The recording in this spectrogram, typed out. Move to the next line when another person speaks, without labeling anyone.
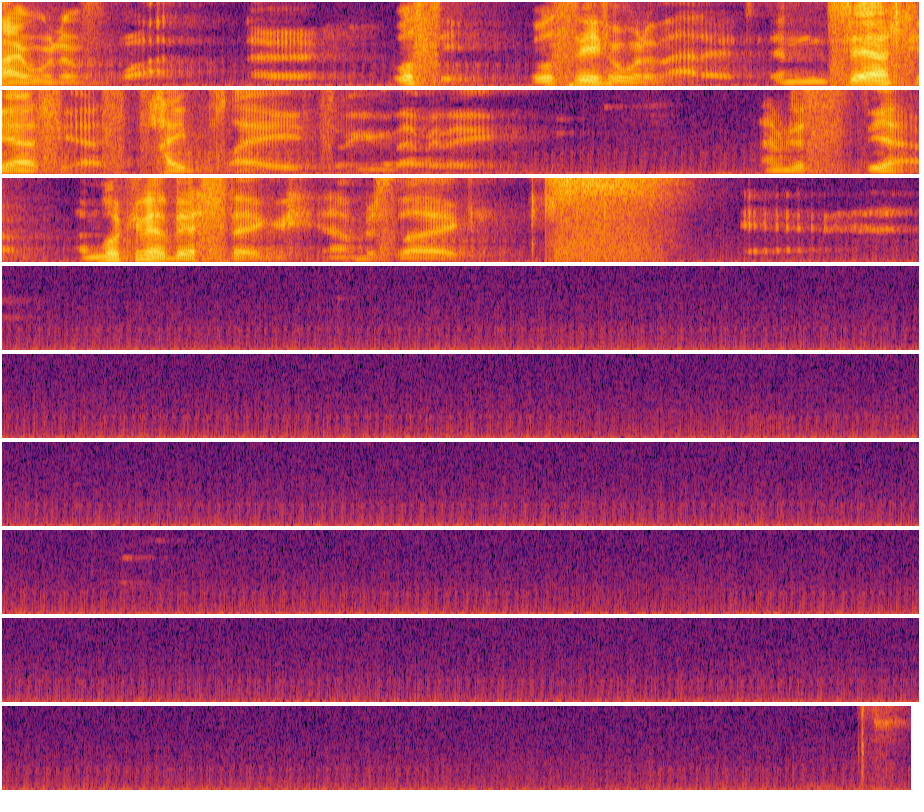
I would have won. Uh, we'll see. We'll see if it would have mattered. And yes, yes, yes, tight play, swinging with everything. I'm just, know, I'm looking at this thing, and I'm just like,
